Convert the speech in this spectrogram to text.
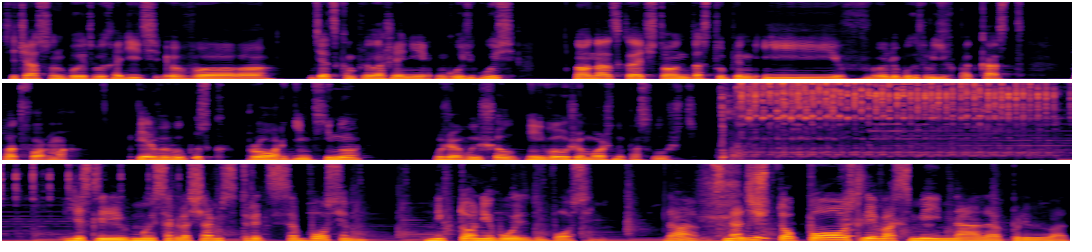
сейчас он будет выходить в детском приложении «Гусь-гусь», но надо сказать, что он доступен и в любых других подкаст-платформах. Первый выпуск про Аргентину уже вышел, и его уже можно послушать. Если мы соглашаемся встретиться в 8, никто не будет в 8 да? Значит, что после восьми надо прибывать.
